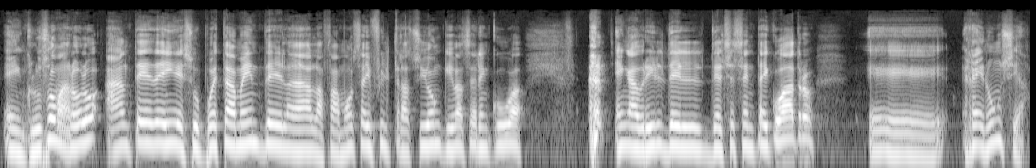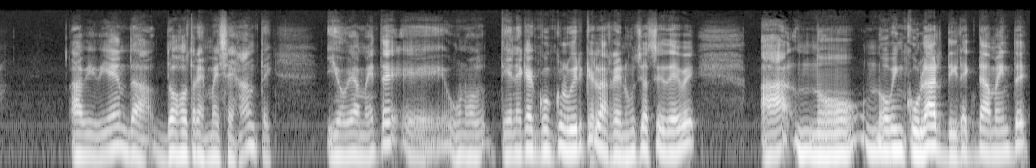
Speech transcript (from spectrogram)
E incluso Manolo, antes de supuestamente la, la famosa infiltración que iba a hacer en Cuba en abril del, del 64, eh, renuncia a vivienda dos o tres meses antes. Y obviamente eh, uno tiene que concluir que la renuncia se debe a no, no vincular directamente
